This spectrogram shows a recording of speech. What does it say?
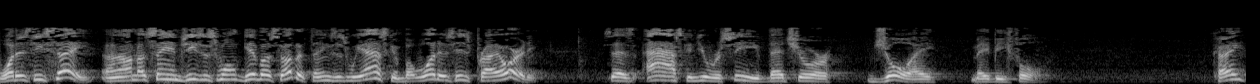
What does He say? And I'm not saying Jesus won't give us other things as we ask Him, but what is His priority? He says, ask and you'll receive that your joy may be full. Okay?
